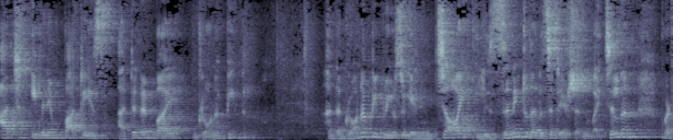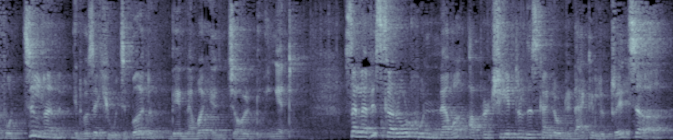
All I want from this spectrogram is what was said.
at evening parties attended by grown-up people. And the grown-up people used to enjoy listening to the recitation by children, but for children it was a huge burden. They never enjoyed doing it. So Lewis Carroll, who never appreciated this kind of didactic literature,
